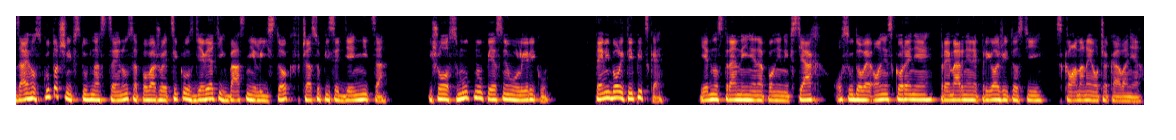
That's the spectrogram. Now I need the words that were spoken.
Za jeho skutočný vstup na scénu sa považuje cyklus deviatich básní Lístok v časopise Dennica. Išlo o smutnú piesňovú liriku. Témy boli typické. Jednostranný nenaplnený vzťah, osudové oneskorenie, premárnené príležitosti, sklamané očakávania.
